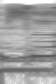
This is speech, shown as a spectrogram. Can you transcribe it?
I'm so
